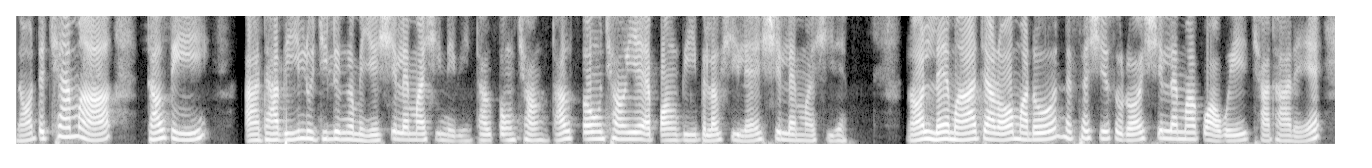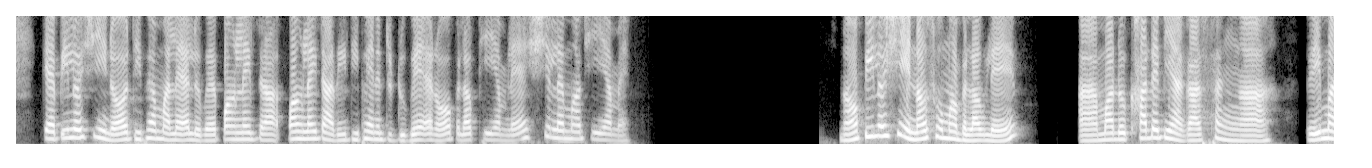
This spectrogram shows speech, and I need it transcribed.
เนาะတစ်ချမ်းမှာဓာတ်တီအာဒါဒီလူကြီးလူငယ်မရေ8လက်မရှိနေပြီဓာတ်3ချောင်းဓာတ်3ချောင်းရဲ့အပေါင်းဒီဘယ်လောက်ရှိလဲ8လက်မရှိတယ်နော်လဲမှာကြတော့မတို့28ဆိုတော့8လက်မกว่าဝေးခြားထားတယ်ကဲပြီးလို့ရှိရင်တော့ဒီဘက်မှာလည်းအဲ့လိုပဲပေါင်းလိုက်တာပေါင်းလိုက်တာဒီဒီဘက်နဲ့တူတူပဲအဲ့တော့ဘယ်လောက်ဖြစ်ရမလဲ8လက်မဖြစ်ရမယ်နော်ပြီးလို့ရှိရင်နောက်ဆုံးမှဘယ်လောက်လဲအာမတို့ခါတဲ့ပြန်က15 ဘေးမှာ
